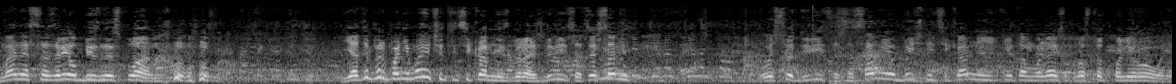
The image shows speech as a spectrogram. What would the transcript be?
У мене созрів бізнес-план. Я тепер розумію, що ти ці камні збираєш. Дивіться, це ж самі. Ось що, дивіться, це самі обичні ці камні, які там валяються, просто отполіровані.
